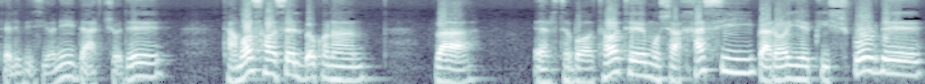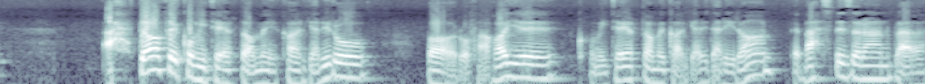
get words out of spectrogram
تلویزیونی درد شده تماس حاصل بکنن و ارتباطات مشخصی برای پیشبرد اهداف کمیته اقدام کارگری رو با رفقای کمیته اقدام کارگری در ایران به بحث بذارن و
